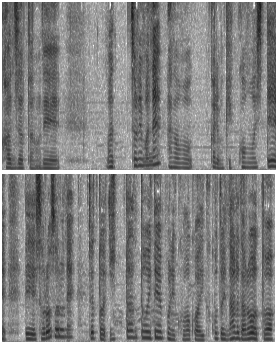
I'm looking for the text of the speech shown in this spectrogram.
感じだったので、まあ、それもね、あの、もう彼も結婚もして、で、そろそろね、ちょっと一旦遠い店舗にこの子は行くことになるだろうとは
